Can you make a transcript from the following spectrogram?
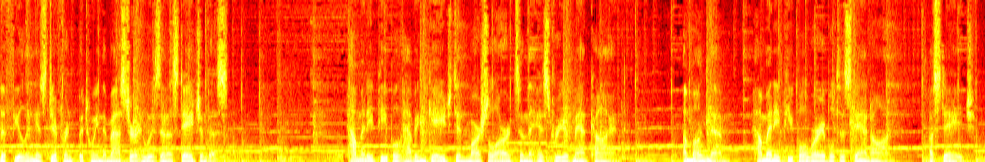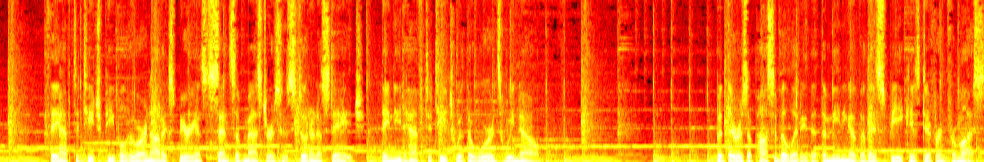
The feeling is different between the master who is in a stage and us. How many people have engaged in martial arts in the history of mankind? Among them, how many people were able to stand on a stage? They have to teach people who are not experienced sense of masters who stood on a stage, they need have to teach with the words we know. But there is a possibility that the meaning of what they speak is different from us.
